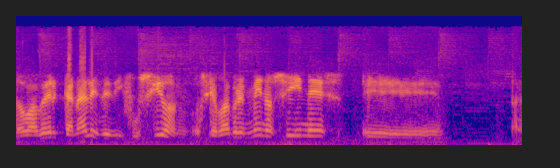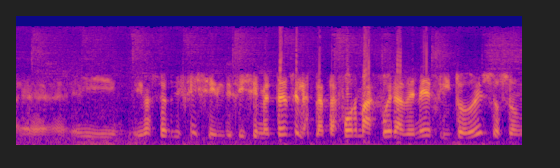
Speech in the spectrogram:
no va a haber canales de difusión, o sea, va a haber menos cines eh, eh, y, va a ser difícil, difícil meterse. Las plataformas fuera de Netflix y todo eso son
